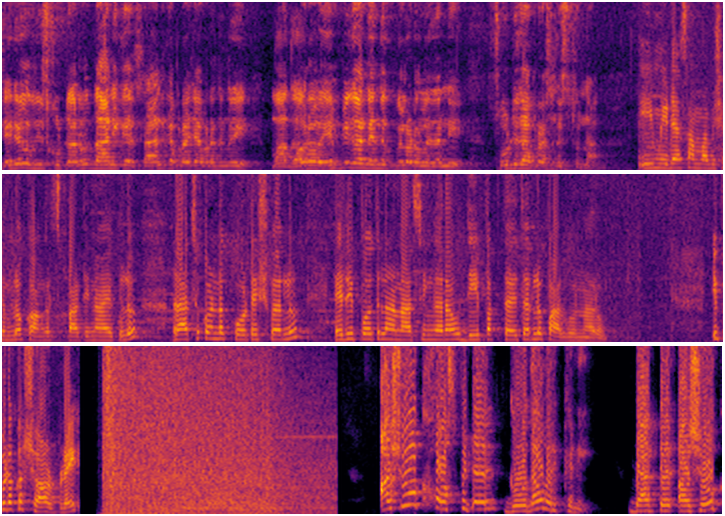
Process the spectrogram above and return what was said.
చర్యలు తీసుకుంటారు? దానికి స్థానిక ప్రజాప్రతినిధి మా గౌరవ ఎంపీ గారిని ఎందుకు పిలవడం లేదని సూటిగా ప్రశ్నిస్తున్నా. ఈ మీడియా సమావేశంలో కాంగ్రెస్ పార్టీ నాయకులు రాచకొండ కోటేశ్వర్లు ఎర్రిపోతుల నరసింగారావు దీపక్ తదితరులు పాల్గొన్నారు. ఇప్పుడు ఒక short break. Ashok hospital Godavarikhani. Doctor Ashok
